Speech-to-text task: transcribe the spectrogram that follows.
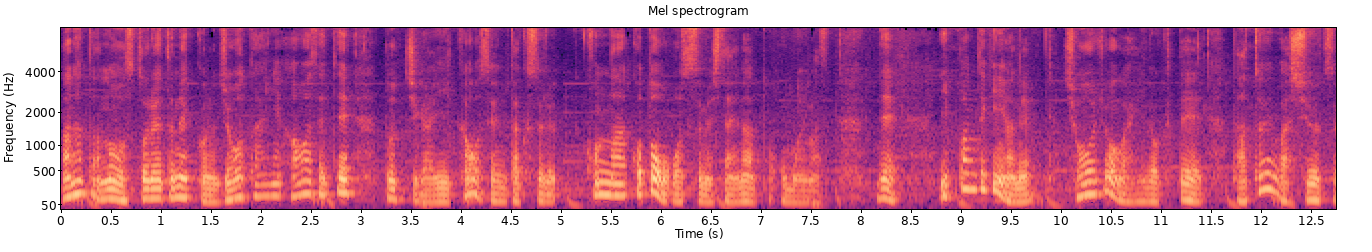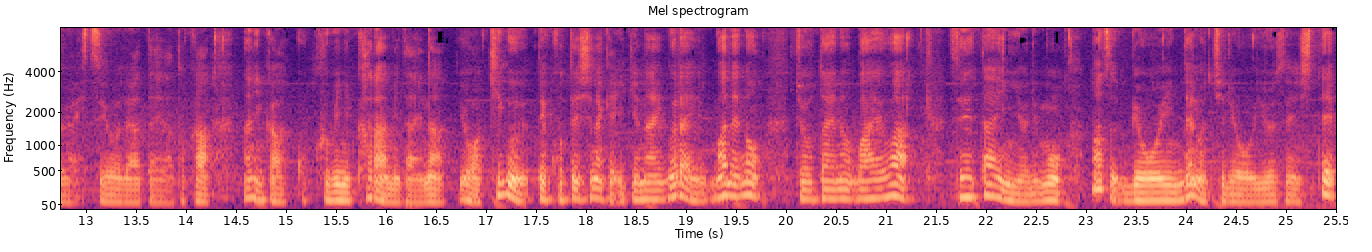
あなたのストレートネックの状態に合わせてどっちがいいかを選択するこんなことをお勧めしたいなと思います。で一般的にはね症状がひどくて例えば手術が必要であったりだとか何かこう首にカラーみたいな要は器具で固定しなきゃいけないぐらいまでの状態の場合は整体院よりもまず病院での治療を優先して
